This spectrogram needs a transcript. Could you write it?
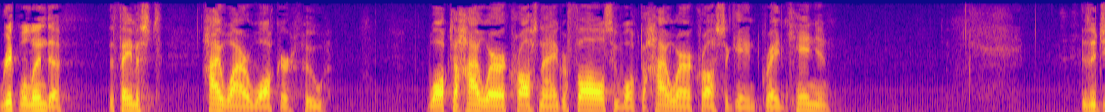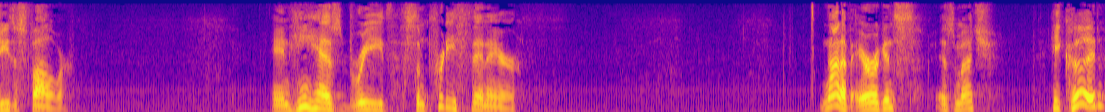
Rick Wallenda, the famous high wire walker who walked a high wire across Niagara Falls, who walked a high wire across the Grand Canyon, is a Jesus follower. And he has breathed some pretty thin air. Not of arrogance as much. He could.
